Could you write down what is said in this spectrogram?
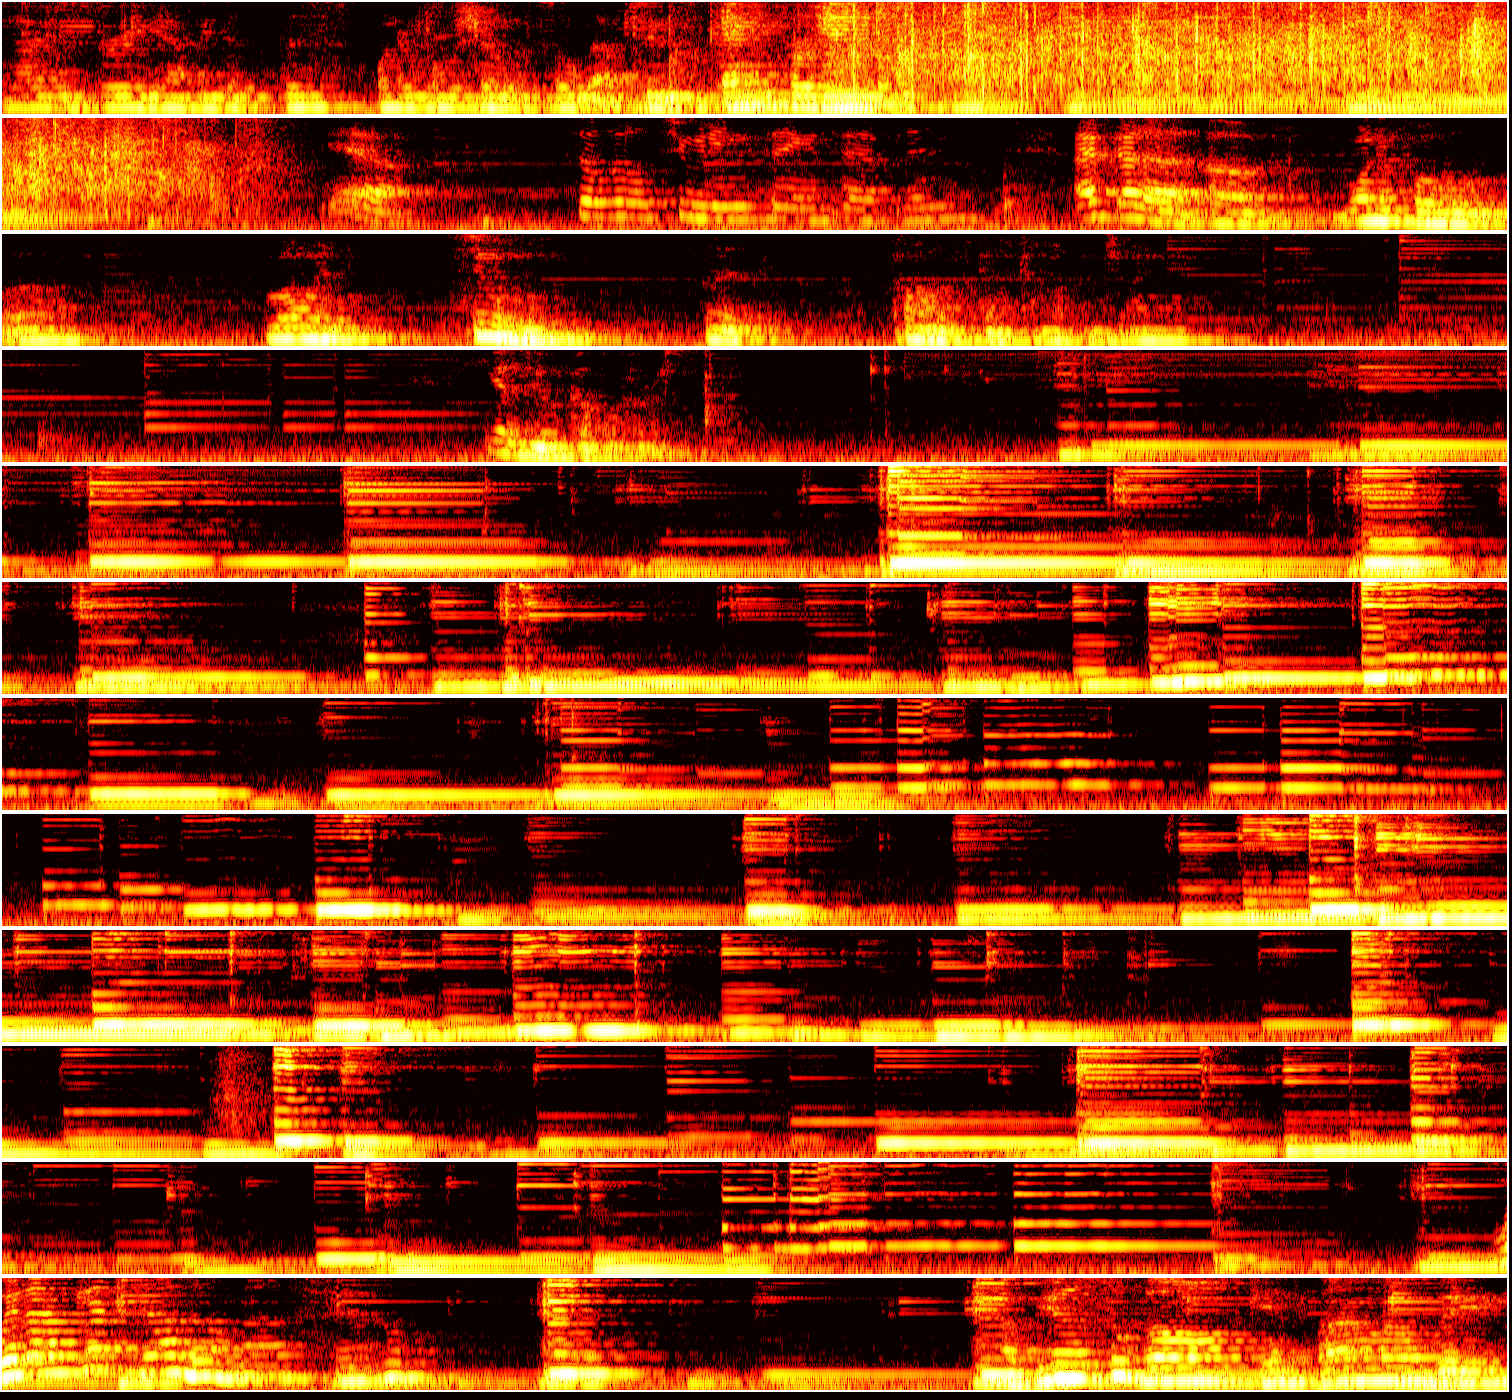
And i was very happy that this wonderful show was sold out too. So thank you for yeah. So little tuning things happening. I've got a, a wonderful uh, moment soon that Paula's going to come up and join me. You gotta do a couple first. Lost, can't find my way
